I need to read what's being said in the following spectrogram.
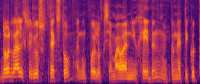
Robert Dahl escribió su texto en un pueblo que se llamaba New Haven, en Connecticut,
